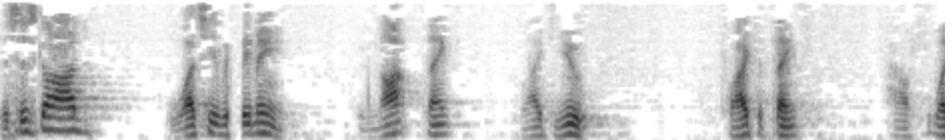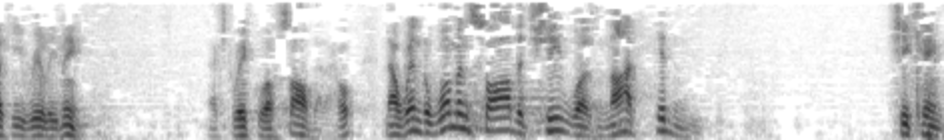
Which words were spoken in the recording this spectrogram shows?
This is God. What's he really mean? Do not think like you. Try to think how, what he really means. Next week we'll solve that, I hope. Now when the woman saw that she was not hidden, she came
